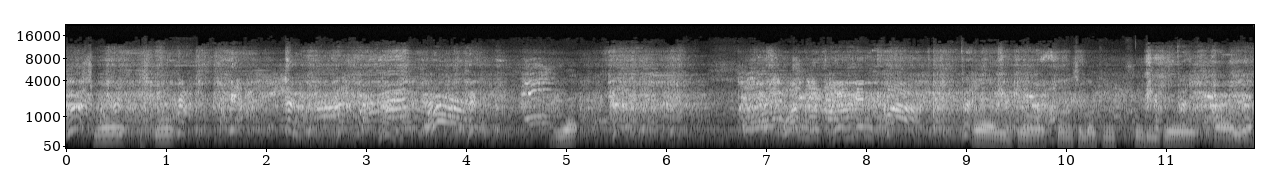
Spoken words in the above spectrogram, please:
Let's go, let's go. Yep, One with wind and cloud. there we go. Things are looking pretty good. Oh yeah.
